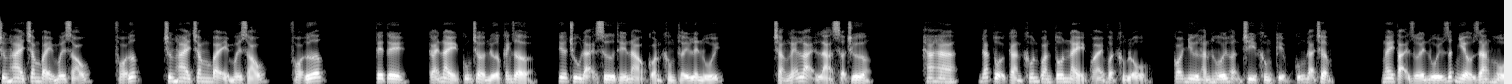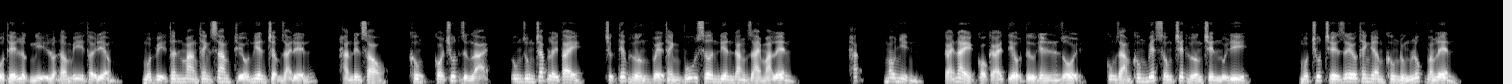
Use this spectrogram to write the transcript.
chương hai trăm bảy mươi sáu, phó ước, chương hai trăm bảy mươi sáu, phó ước. Tt cái này cũng chờ nửa canh giờ, kia chu đại sư thế nào còn không thấy lên núi? Chẳng lẽ lại là sợ chưa? Ha ha, đắc tội càn khôn quan tôn này quái vật khổng lồ, coi như hắn hối hận chi không kịp cũng đã chậm. Ngay tại dưới núi rất nhiều giang hồ thế lực nghị luận ầm ĩ thời điểm, một vị thân mang thanh sam thiếu niên chậm dài đến, hắn đến sau, không có chút dừng lại, ung dung chắp lấy tay, trực tiếp hướng về thanh vũ sơn điên đăng dài mà lên. Hắc, mau nhìn, cái này có cái tiểu tử điên rồi, cũng dám không biết sống chết hướng trên núi đi. Một chút chế rêu thanh âm không đúng lúc vang lên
